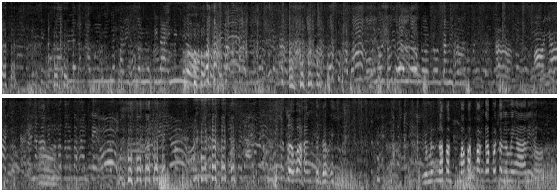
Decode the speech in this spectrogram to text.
Sigurado yan ang amoy ninyo. Pareho lang yung kinain ninyo. Gusto ka ba? O yun, doon, doon, doon, doon, doon kami doon. Ah, oh, yan. Yan ang mga trabahante. Oh, Trabahan ko daw eh. Yung napag, mapagpanggap po ito na may-ari oh.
